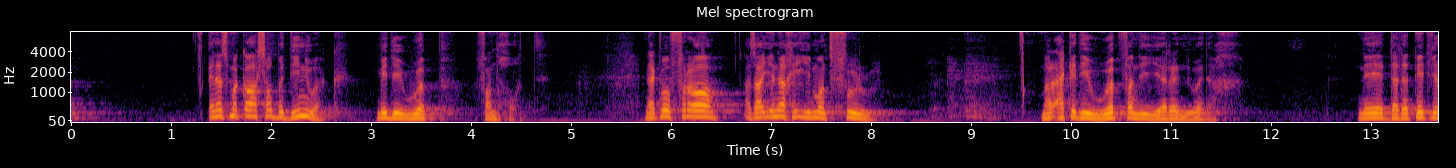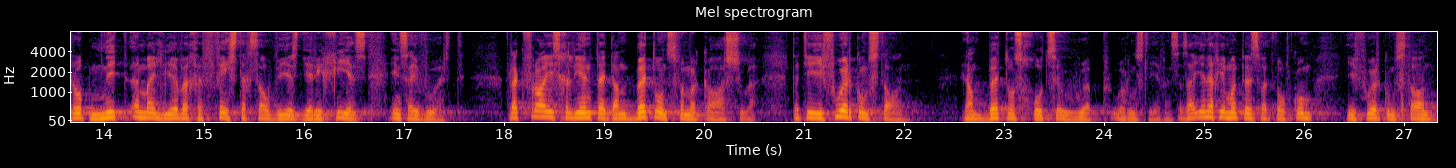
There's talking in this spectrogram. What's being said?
en ons mekaar sal bedien ook met die hoop van God. En ek wil vra as daar enige iemand voel maar ek het die hoop van die Here nodig. Nee, dat dit net weer opnuut in my lewe gefestig sal wees deur die Gees en sy woord. Wil ek vra hier's geleentheid dan bid ons vir mekaar so dat jy hier voorkom staan en dan bid ons God se hoop oor ons lewens. As daar enigiemand is wat wil kom hier voorkom staan,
